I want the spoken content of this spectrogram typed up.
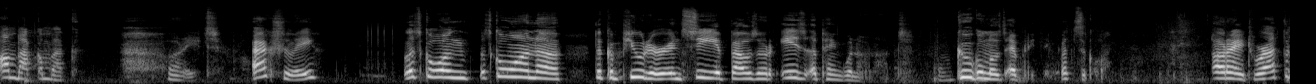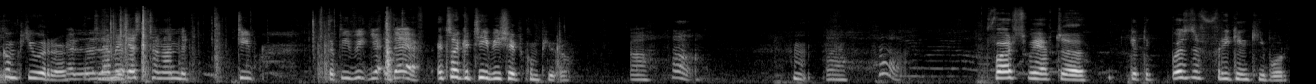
I'm back. I'm back. Alright. Actually, let's go on let's go on uh, the computer and see if Bowser is a penguin or not. Google knows everything. Let's go. All right, we're at the computer. Yeah, let me just turn on the, TV. the TV. Yeah, there. It's like a TV-shaped computer. Uh huh. Hmm. Uh huh. First, we have to get the. Where's the freaking keyboard?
